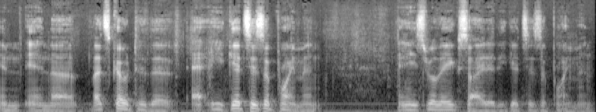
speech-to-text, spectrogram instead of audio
in in uh, let's go to the. Uh, he gets his appointment, and he's really excited. He gets his appointment,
